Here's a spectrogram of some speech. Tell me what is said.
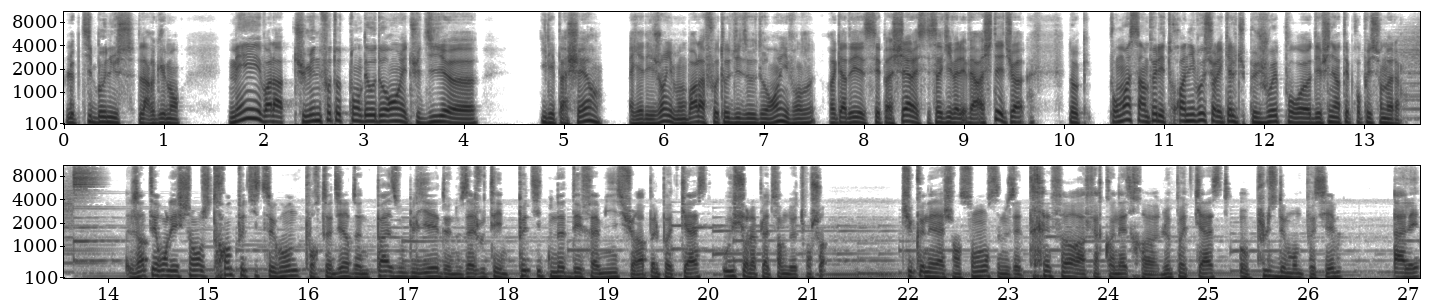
le petit bonus, l'argument. Mais voilà, tu mets une photo de ton déodorant et tu dis euh, il est pas cher. Il y a des gens, ils vont voir la photo du déodorant, ils vont regarder c'est pas cher et c'est ça qui va les faire acheter, tu vois. Donc pour moi, c'est un peu les trois niveaux sur lesquels tu peux jouer pour euh, définir tes propositions de valeur. J'interromps l'échange 30 petites secondes pour te dire de ne pas oublier de nous ajouter une petite note des familles sur Apple Podcast ou sur la plateforme de ton choix. Tu connais la chanson, ça nous aide très fort à faire connaître euh, le podcast au plus de monde possible. Allez,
